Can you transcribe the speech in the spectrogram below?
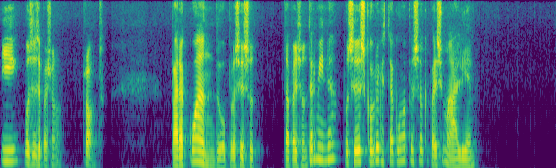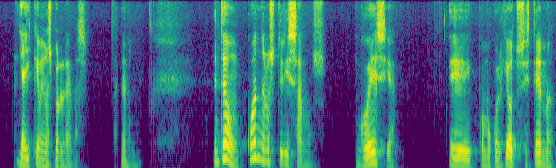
e você se apaixonou. Pronto para quando o processo da paixão termina, você descobre que está com uma pessoa que parece um alien. E aí que vem os problemas. Então, quando nós utilizamos Goesia eh, como qualquer outro sistema,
